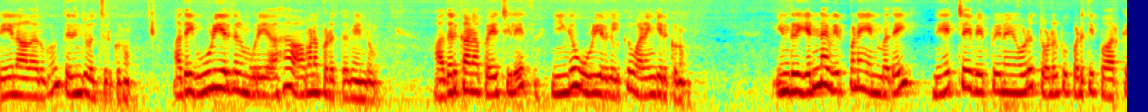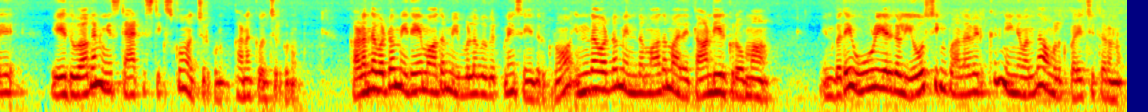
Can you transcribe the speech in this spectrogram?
மேலாளருக்கும் தெரிஞ்சு வச்சிருக்கணும். அதை ஊழியர்கள் முறையாக ஆவணப்படுத்த வேண்டும். அதற்கான பயிற்சியிலே நீங்கள் ஊழியர்களுக்கு வழங்கியிருக்கணும். இன்று என்ன விற்பனை என்பதை நேற்றைய விற்பனையோடு தொடர்பு படுத்தி பார்க்க ஏதுவாக நீங்கள் ஸ்டாட்டிஸ்டிக்ஸ்க்கும் வச்சுருக்கணும் கணக்கு வச்சுருக்கணும். கடந்த வருடம் இதே மாதம் இவ்வளவு விற்பனை செய்திருக்கிறோம். இந்த வருடம் இந்த மாதம் அதை தாண்டி இருக்கிறோமா என்பதை ஊழியர்கள் யோசிக்கும் அளவிற்கு நீங்கள் வந்து அவங்களுக்கு பயிற்சி தரணும்.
